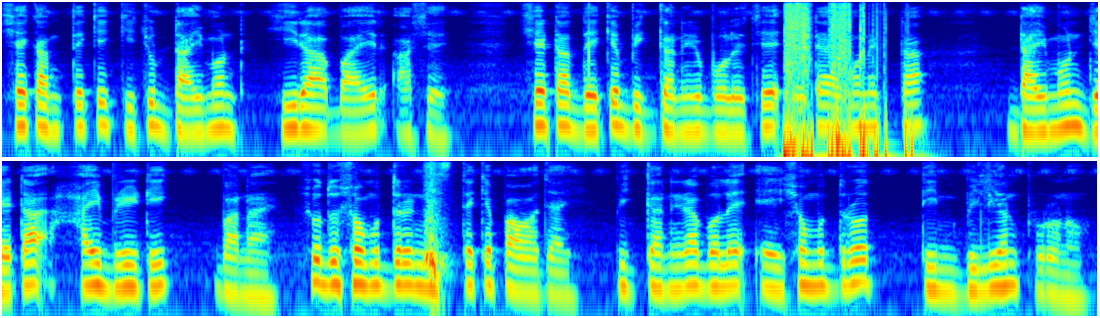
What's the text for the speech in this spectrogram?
সেখান থেকে কিছু ডায়মন্ড হীরা বাইর আসে। সেটা দেখে বিজ্ঞানীরা বলেছে, এটা এমন একটা ডায়মন্ড যেটা হাইব্রিডিক বানায়। শুধু সমুদ্রের নিচ থেকে পাওয়া যায়। বিজ্ঞানীরা বলে এই সমুদ্র তিন বিলিয়ন পুরনো।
